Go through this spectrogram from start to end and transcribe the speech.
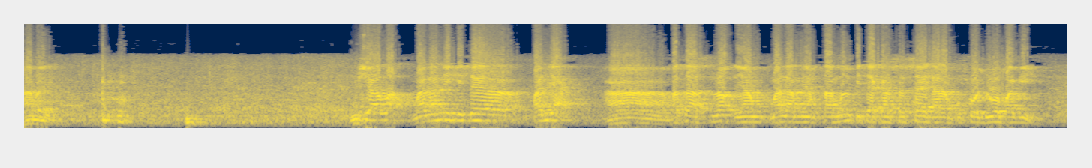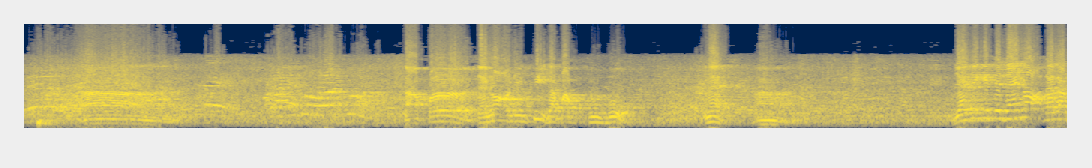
Ah baik. InsyaAllah malam ni kita panjang. Ah, pasal slot yang malam yang pertama kita akan selesai dalam pukul 2 pagi. Ah. Tak apa, tengok Olimpik sampai subuh. Nah. Ah. Jadi kita tengok dalam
